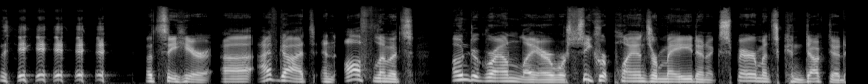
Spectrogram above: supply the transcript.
Let's see here. Uh, I've got an off limits underground lair where secret plans are made and experiments conducted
